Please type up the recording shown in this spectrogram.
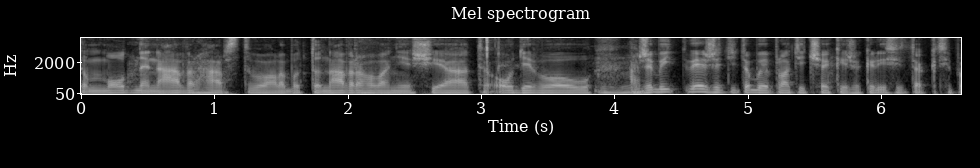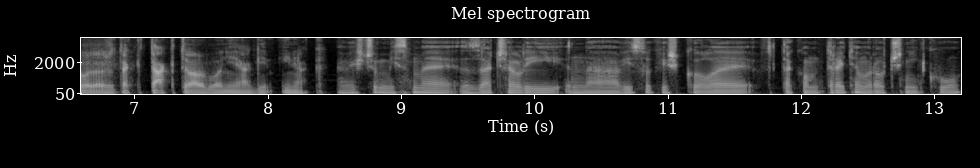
to módne návrhárstvo, alebo to navrhovanie šiat, odevov, mm-hmm. a že by, vieš, že ti to bude platiť čeky, že kedy si tak si povedal, že tak takto, alebo nejak inak. A vieš čo, my sme začali na vysokej škole v takom treťom ročníku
